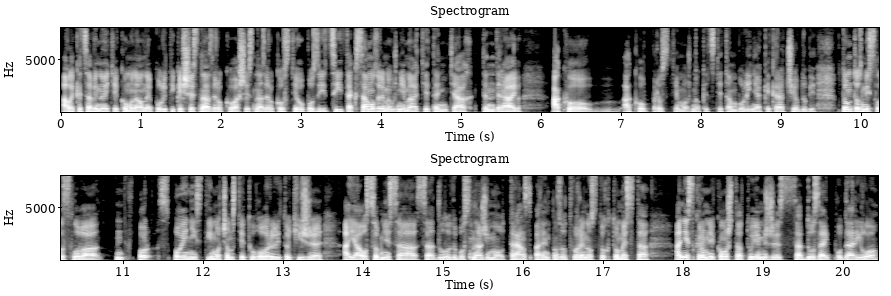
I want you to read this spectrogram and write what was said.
ale keď sa venujete komunálnej politike 16 rokov a 16 rokov ste opozícii, tak samozrejme už nemáte ten ťah, ten drive, ako, ako proste možno, keď ste tam boli nejaké kratšie obdobie. V tomto zmysle slova, v spojení s tým, o čom ste tu hovorili, totiž, že aj ja osobne sa, sa dlhodobo snažím o transparentnosť, otvorenosť tohto mesta a neskromne konštatujem, že sa dozaj podarilo.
